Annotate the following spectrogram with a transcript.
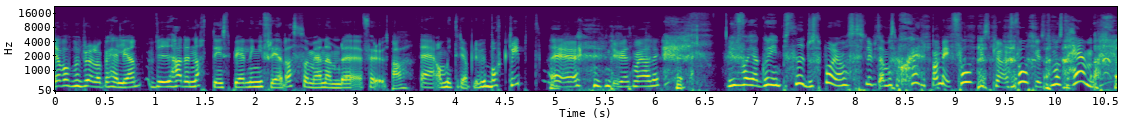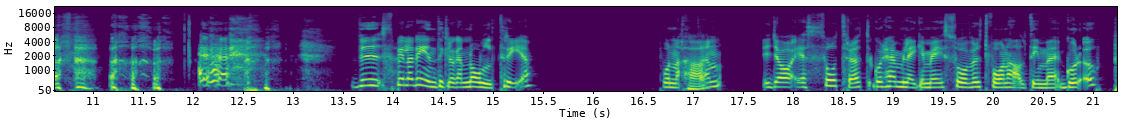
Jag var på bröllop i helgen. Vi hade nattinspelning i fredags som jag nämnde förut. Ja. Eh, om inte det har blivit bortklippt. Eh, det vet man ju aldrig. Gud vad jag går in på sidospår. Jag måste sluta. Jag måste skärpa mig. Fokus Klara, fokus. Du måste hem. Eh, vi spelade in till klockan 03 på natten. Jag är så trött, går hem, lägger mig, sover två och en halv timme, går upp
